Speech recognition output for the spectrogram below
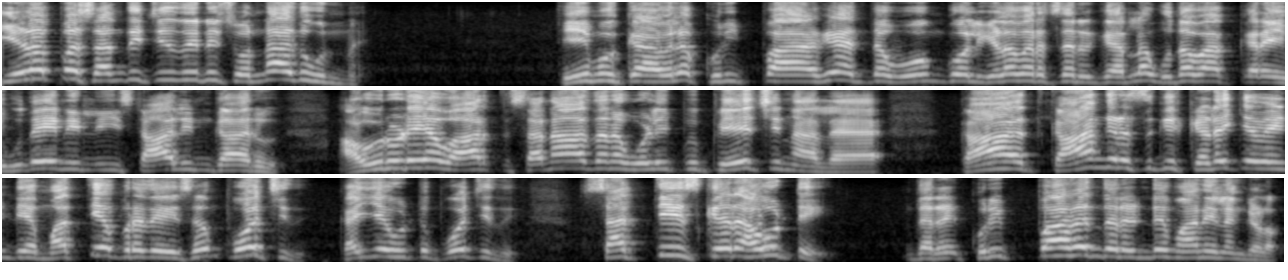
இழப்பை சந்திச்சதுன்னு சொன்னால் அது உண்மை. திமுகவில் குறிப்பாக அந்த ஓங்கோல் இளவரசர் இருக்கார்ல உதவாக்கரை உதயநிதி ஸ்டாலின் காரு அவருடைய வார்த்தை சனாதன ஒழிப்பு பேச்சினால கா காங்கிரஸுக்கு கிடைக்க வேண்டிய மத்திய பிரதேசம் போச்சுது. கையை விட்டு போச்சுது. சத்தீஸ்கர் அவுட்டு இந்த ரெ- குறிப்பாக இந்த ரெண்டு மாநிலங்களும்.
